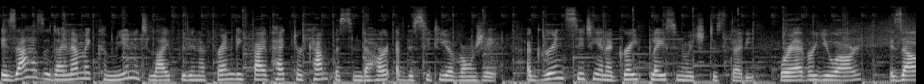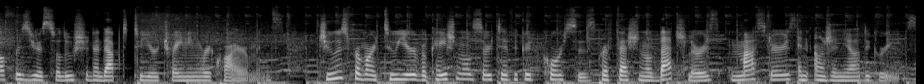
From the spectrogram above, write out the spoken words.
ESA has a dynamic community life within a friendly 5 hectare campus in the heart of the city of Angers, a green city and a great place in which to study. Wherever you are, ESA offers you a solution adapted to your training requirements. Choose from our two year vocational certificate courses, professional bachelor's, master's, and ingénieur degrees.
